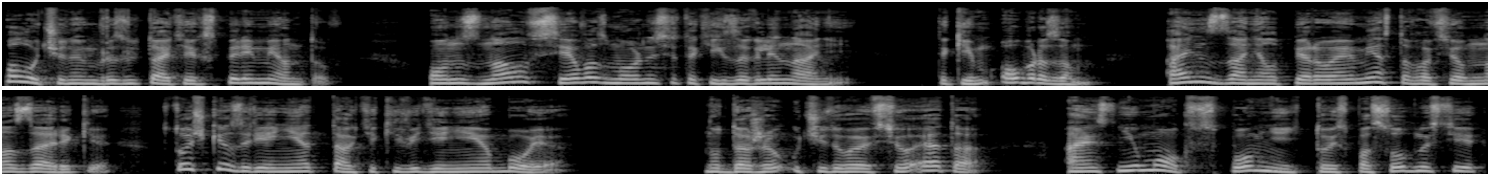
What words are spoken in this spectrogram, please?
полученным в результате экспериментов, он знал все возможности таких заклинаний. Таким образом, Айнс занял первое место во всем Назарике с точки зрения тактики ведения боя. Но даже учитывая все это, Айнс не мог вспомнить той способности,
